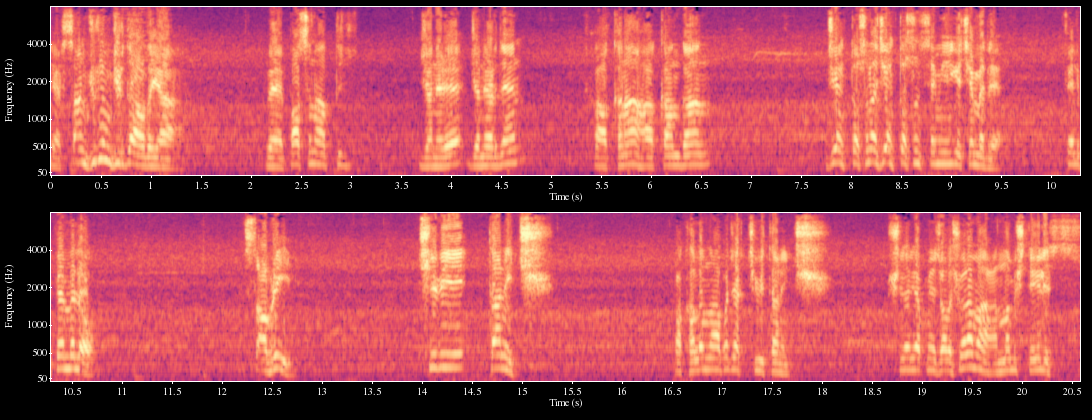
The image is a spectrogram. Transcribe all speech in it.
Ersan Gülüm girdi araya. Ve pasını attı Caner'e. Caner'den Hakan'a. Hakan'dan Cenk Tosun'a. Cenk Tosun Semih'i geçemedi. Felipe Melo. Sabri. Çivi Tanic. Bakalım ne yapacak Çivi Tanic. Bir şeyler yapmaya çalışıyor ama anlamış değiliz.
